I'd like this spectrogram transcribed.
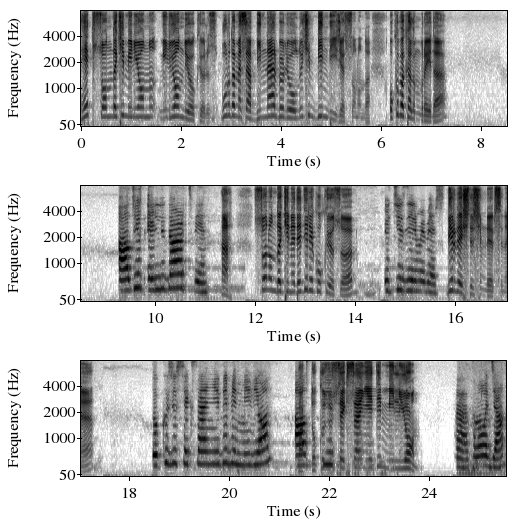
hep sondaki milyonlu milyon diye okuyoruz. Burada mesela binler bölü olduğu için bin diyeceğiz sonunda. Oku bakalım burayı da. 654 bin Heh. Sonundakine de direkt okuyorsun. 321 Birleştir şimdi hepsini. 987 bin milyon Bak 600 987 milyon. ha, tamam hocam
